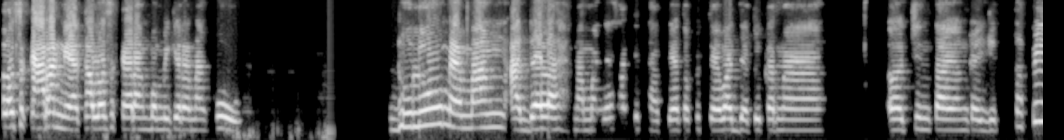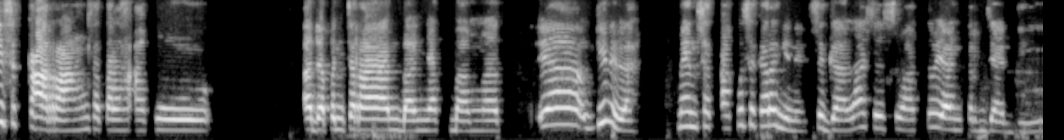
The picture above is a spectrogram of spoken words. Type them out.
kalau sekarang ya, kalau sekarang pemikiran aku dulu memang adalah namanya sakit hati atau kecewa jatuh karena eh, cinta yang kayak gitu. Tapi sekarang setelah aku ada pencerahan banyak banget, ya gini lah. Mindset aku sekarang gini, segala sesuatu yang terjadi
